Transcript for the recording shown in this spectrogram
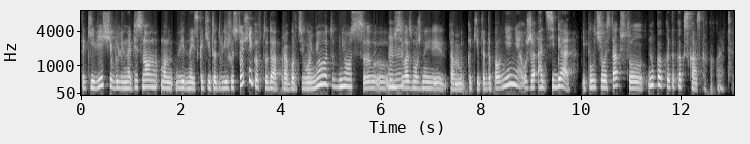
такие вещи были написаны. Он, он видно, из каких-то других источников туда про бортевой мед внес угу. всевозможные там какие-то дополнения уже от себя. И получилось так, что ну как это как сказка какая-то.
